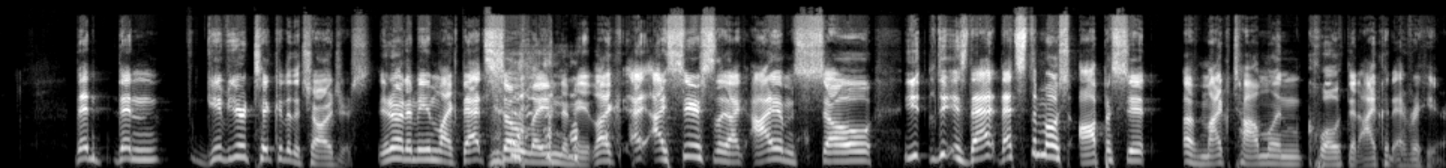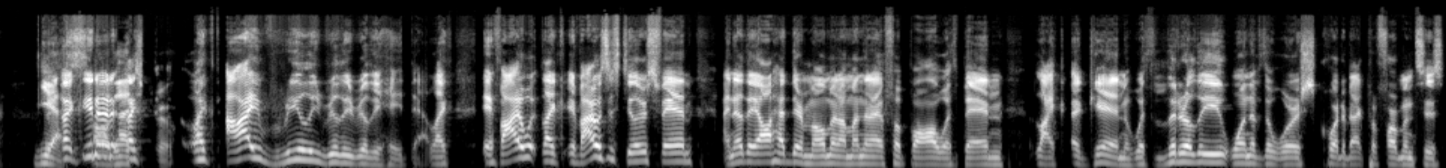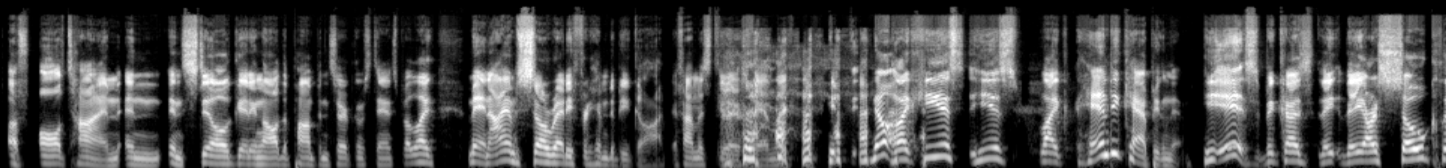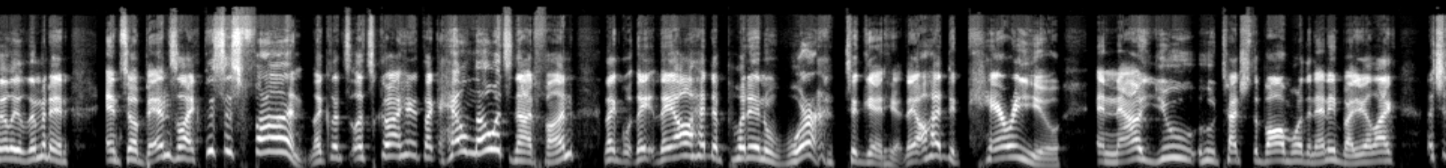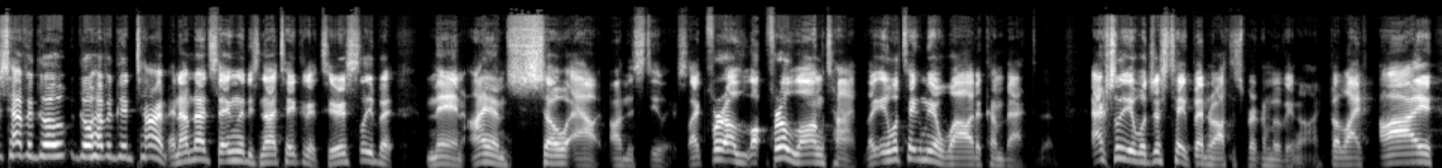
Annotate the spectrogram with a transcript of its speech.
then then give your ticket to the Chargers. You know what I mean? Like that's so lame to me. Like I, I seriously like I am so you, is that that's the most opposite of Mike Tomlin quote that I could ever hear. Yes, like you oh, know, oh, like- true. Like I really really really hate that. Like if I would like if I was a Steelers fan, I know they all had their moment on Monday Night Football with Ben like again with literally one of the worst quarterback performances of all time and and still getting all the pomp and circumstance. But like man, I am so ready for him to be gone if I'm a Steelers fan. Like no, like he is he is like handicapping them. He is because they they are so clearly limited. And so Ben's like, this is fun. Like let's let's go out here. Like hell no, it's not fun. Like they they all had to put in work to get here. They all had to carry you. And now you who touch the ball more than anybody, you're like, let's just have a go go have a good time. And I'm not saying that he's not taking it seriously, but man, I am so out on the Steelers. Like for a lo- for a long time. Like it will take me a while to come back to them. Actually, it will just take Ben Roethlisberger moving on. But like I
